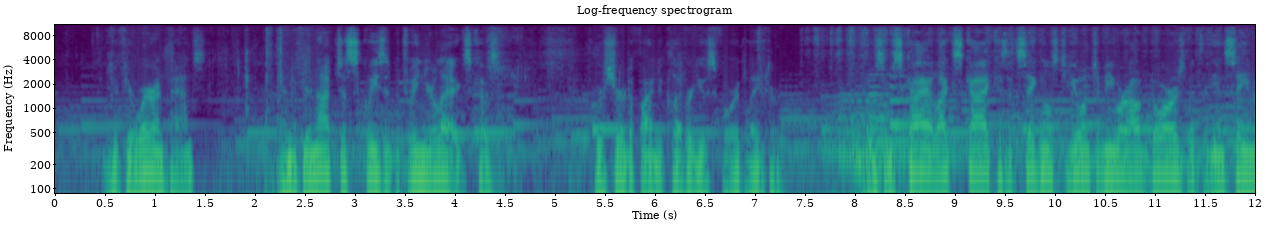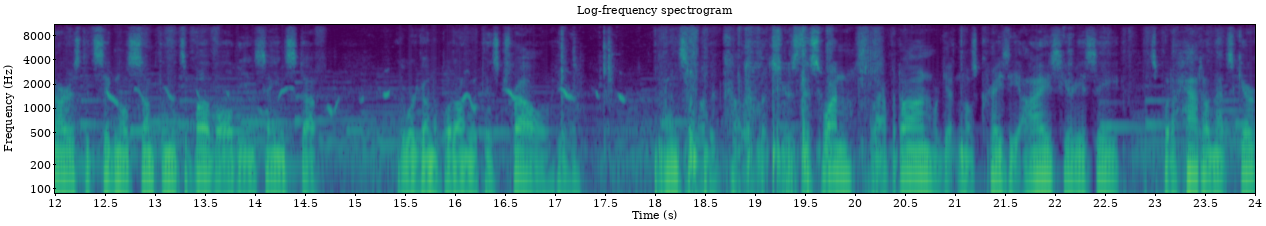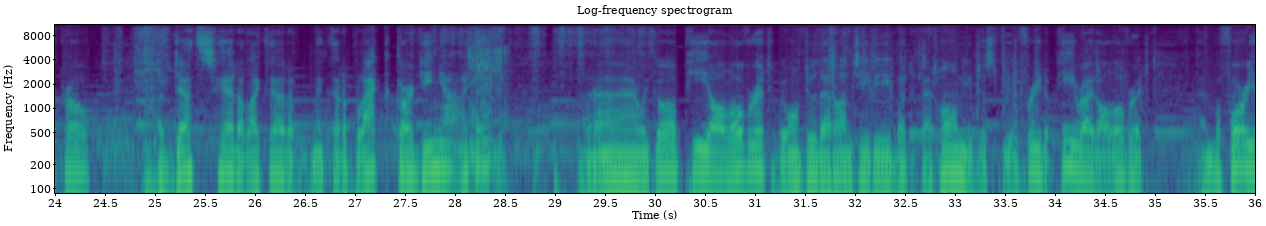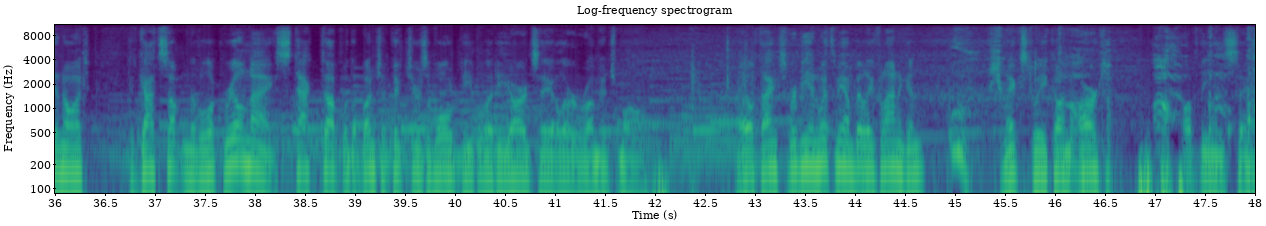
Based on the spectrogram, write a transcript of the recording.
if you're wearing pants. And if you're not, just squeeze it between your legs, because we're sure to find a clever use for it later. Now, some sky. I like sky because it signals to you and to me we're outdoors, but to the insane artist, it signals something that's above all the insane stuff that we're going to put on with this trowel here and some other color. Let's use this one, slap it on. We're getting those crazy eyes here, you see. Let's put a hat on that scarecrow. A death's head, I like that. I'll make that a black gardenia, I think. There we go, pee all over it. We won't do that on TV, but at home you just feel free to pee right all over it. And before you know it, you've got something that'll look real nice, stacked up with a bunch of pictures of old people at a yard sale or rummage mall. Well, thanks for being with me. I'm Billy Flanagan. Next week on oh. Art oh. of the Insane.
